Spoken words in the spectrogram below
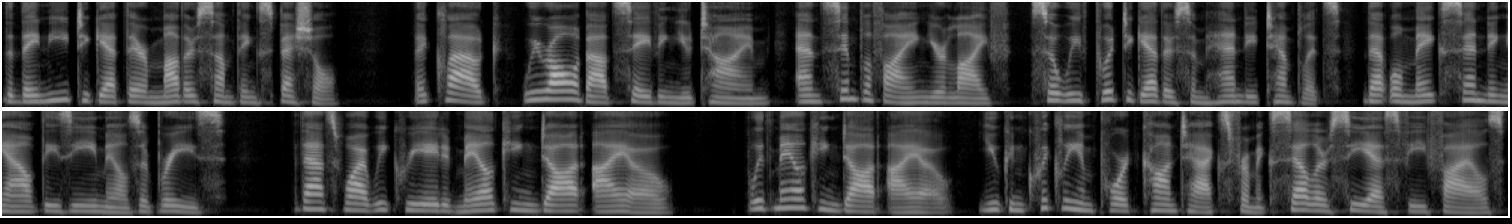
that they need to get their mother something special. At Cloud, we're all about saving you time and simplifying your life, so we've put together some handy templates that will make sending out these emails a breeze. That's why we created MailKing.io. With MailKing.io, you can quickly import contacts from Excel or CSV files,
